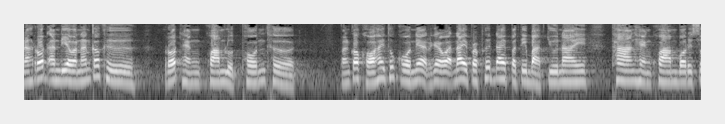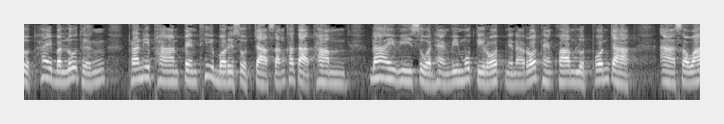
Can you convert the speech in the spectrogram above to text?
นะรสอันเดียวนั้นก็คือรสแห่งความหลุดพ้นเถิด มันก็ขอให้ทุกคนเนี่ยเรียกว่าได้ประพฤติได้ปฏิบัติอยู่ในทางแห่งความบริสุทธิ์ให้บรรลุถึงพระนิพพานเป็นที่บริสุทธิ์จากสังคตะธรรม ได้วีส่วนแห่งวิมุตติรสเนี่ยนะรสแห่งความหลุดพ้นจากอาสวะ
